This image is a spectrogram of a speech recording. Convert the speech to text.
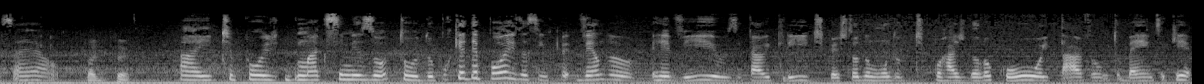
Isso é real. Pode ser. Aí, tipo, maximizou tudo. Porque depois, assim, vendo reviews e tal, e críticas, todo mundo, tipo, rasgando o cu e tal, muito bem, não sei o quê.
